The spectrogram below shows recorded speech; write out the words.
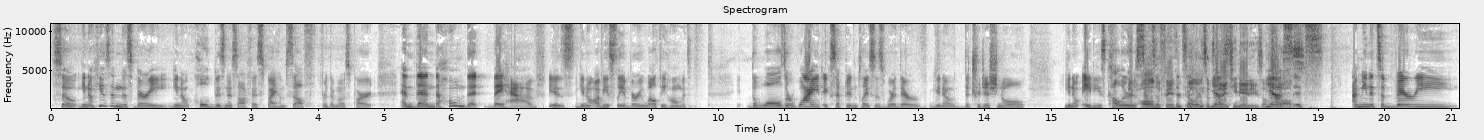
So, you know, he's in this very, you know, cold business office by himself for the most part. And then the home that they have is, you know, obviously a very wealthy home. It's the walls are white except in places where they're you know the traditional you know 80s colors And all It's a- the favorite it's a- colors of yes. the 1980s on yes the walls. it's i mean it's a very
